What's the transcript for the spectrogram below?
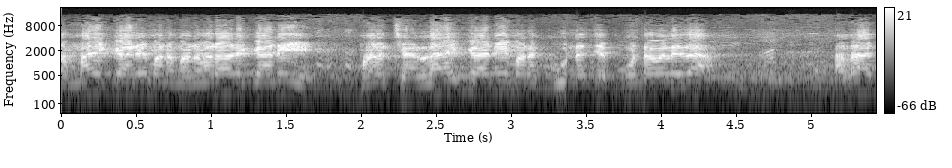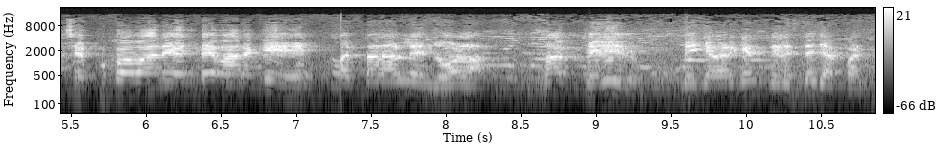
అమ్మాయికి కానీ మన మనవరానికి కానీ మన చెల్లాయికి కానీ మన కూడని చెప్పుకుంటామా లేదా? అలా చెప్పుకోవాలి అంటే మనకి పది తరాలు నేను చూడాల? నాకు తెలియదు మీకు ఎవరికైనా తెలిస్తే చెప్పండి.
